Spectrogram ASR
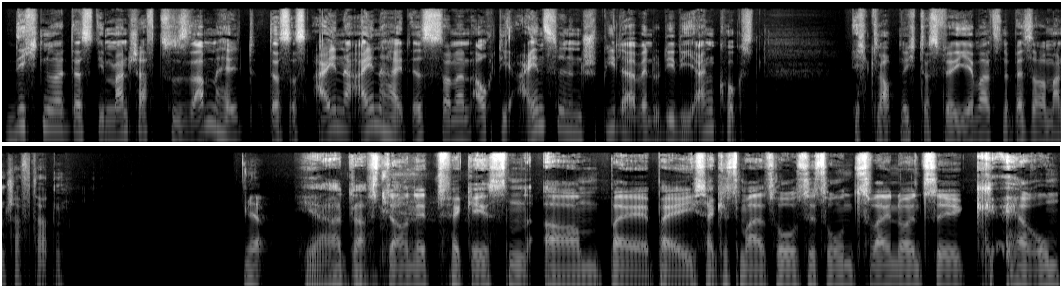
nicht nur, dass die Mannschaft zusammenhält, dass es eine Einheit ist, sondern auch die einzelnen Spieler, wenn du dir die anguckst. Ich glaube nicht, dass wir jeweils eine bessere Mannschaft hatten. Ja. Ja, darfst du auch nicht vergessen, ähm, bei, bei, ich sag jetzt mal so Saison 92 herum,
